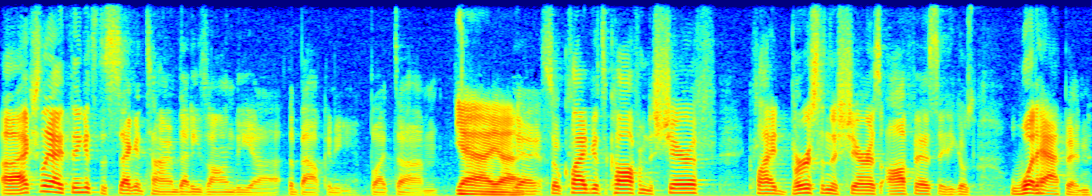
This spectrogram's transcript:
uh, actually, I think it's the second time that he's on the uh, the balcony. But um, yeah, yeah, yeah, so Clyde gets a call from the sheriff. Clyde bursts in the sheriff's office and he goes, "What happened?"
